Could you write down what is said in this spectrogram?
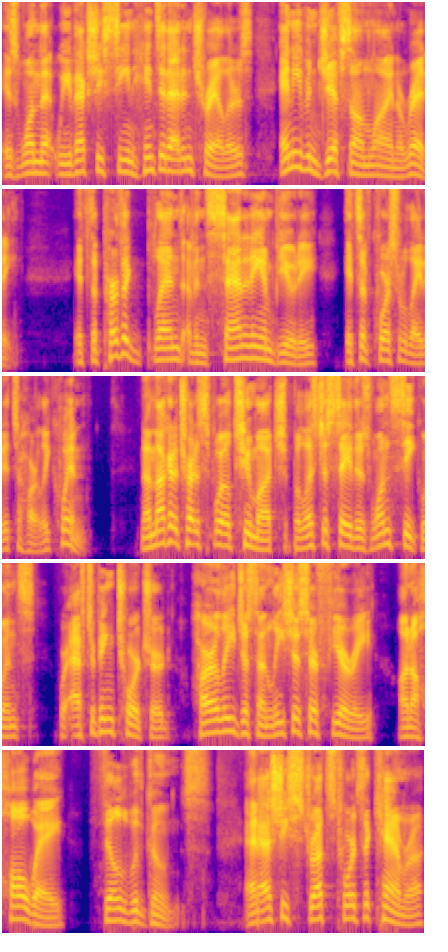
is one that we've actually seen hinted at in trailers and even GIFs online already. It's the perfect blend of insanity and beauty. It's, of course, related to Harley Quinn. Now, I'm not going to try to spoil too much, but let's just say there's one sequence where, after being tortured, Harley just unleashes her fury on a hallway filled with goons. And as she struts towards the camera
